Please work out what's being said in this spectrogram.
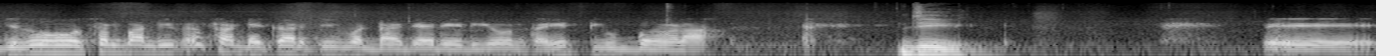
ਜਦੋਂ ਹੋ ਸੰਭਾਲੀ ਤਾਂ ਸਾਡੇ ਘਰ 'ਚ ਵੱਡਾ ਜਿਹਾ ਰੇਡੀਓ ਹੁੰਦਾ ਸੀ ਟਿਊਬਾਂ ਵਾਲਾ। ਜੀ। ਤੇ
